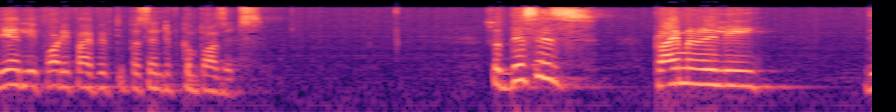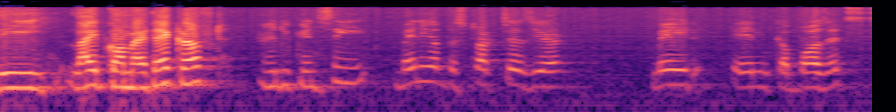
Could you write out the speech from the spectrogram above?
nearly 45-50% of composites. So this is primarily the light combat aircraft, and you can see many of the structures here made in composites,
